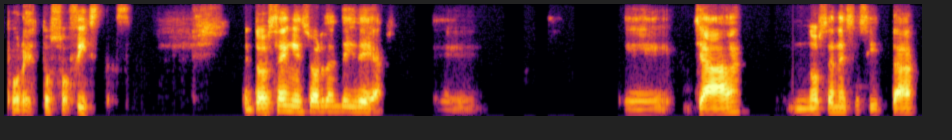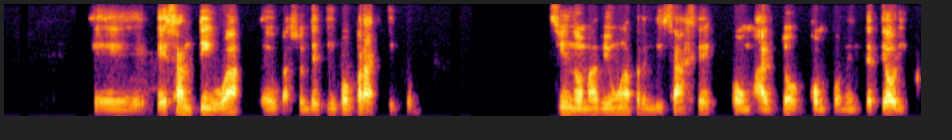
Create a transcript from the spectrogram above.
por estos sofistas. Entonces, en ese orden de ideas, eh, eh, ya no se necesita eh, esa antigua educación de tipo práctico, sino más bien un aprendizaje con alto componente teórico.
